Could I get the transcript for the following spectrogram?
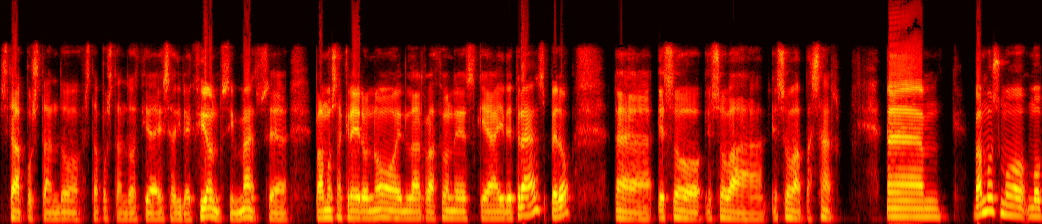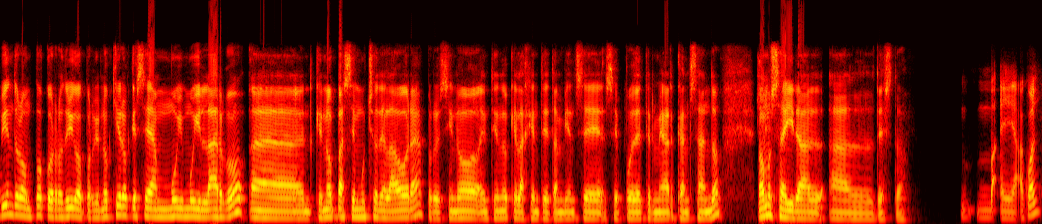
está apostando, está apostando hacia esa dirección, sin más. O sea, vamos a creer o no en las razones que hay detrás, pero eh, eso, eso, va, eso va a pasar. Em, Vamos moviéndolo un poco, Rodrigo, porque no quiero que sea muy, muy largo, ah, que no pase mucho de la hora, porque si no entiendo que la gente también se, puede terminar cansando. Vamos a ir al, de esto. Eh, ¿A cuál?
